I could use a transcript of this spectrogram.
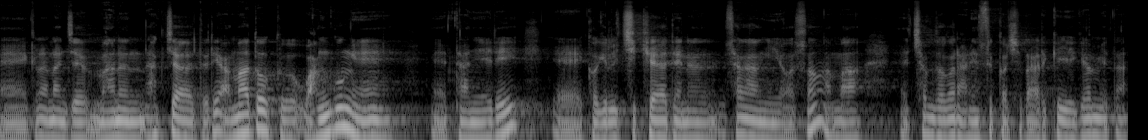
에, 그러나 이제 많은 학자들이 아마도 그 왕궁에 에, 다니엘이 에, 거기를 지켜야 되는 상황이어서 아마 참석을 안 했을 것이다 이렇게 얘기합니다.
